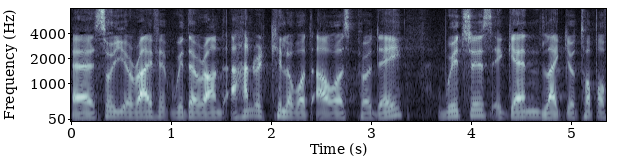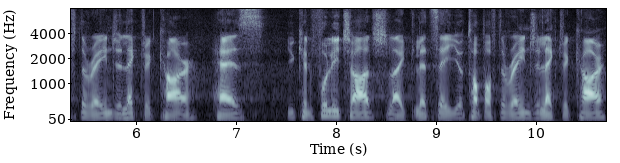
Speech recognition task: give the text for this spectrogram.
Uh, so you arrive with around 100 kilowatt hours per day, which is again like your top of the range electric car has. You can fully charge, like let's say your top of the range electric car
